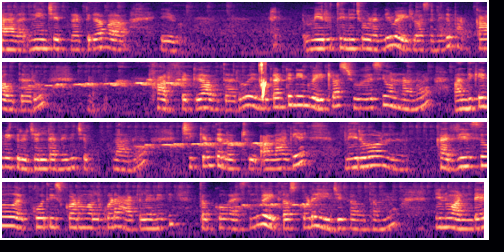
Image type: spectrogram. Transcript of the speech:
నా నేను చెప్పినట్టుగా మీరు తిని చూడండి వెయిట్ లాస్ అనేది పక్కా అవుతారు. పర్ఫెక్ట్గా అవుతారు. ఎందుకంటే నేను వెయిట్ లాస్ చూసి ఉన్నాను. అందుకే మీకు రిజల్ట్ అనేది చెప్తున్నాను. చికెన్ తినొచ్చు. అలాగే మీరు కర్రీస్ ఎక్కువ తీసుకోవడం వల్ల కూడా ఆకలి అనేది తక్కువ వేస్తుంది. వెయిట్ లాస్ కూడా ఈజీగా అవుతాము. నేను వన్ డే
